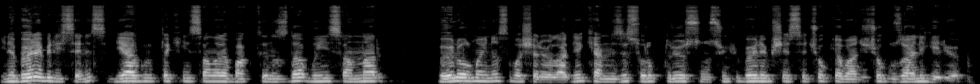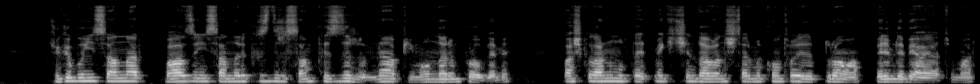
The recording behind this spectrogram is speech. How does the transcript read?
Yine böyle biriyseniz diğer gruptaki insanlara baktığınızda bu insanlar böyle olmayı nasıl başarıyorlar diye kendinize sorup duruyorsunuz. Çünkü böyle bir şey size çok yabancı, çok uzaylı geliyor. Çünkü bu insanlar bazı insanları kızdırırsam kızdırırım. Ne yapayım onların problemi. Başkalarını mutlu etmek için davranışlarımı kontrol edip duramam. Benim de bir hayatım var.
